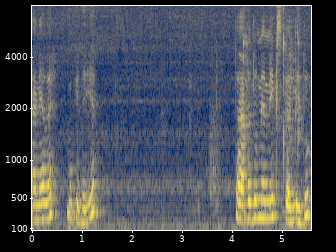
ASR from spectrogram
આને હવે મૂકી દઈએ તો આ બધું મેં મિક્સ કરી લીધું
